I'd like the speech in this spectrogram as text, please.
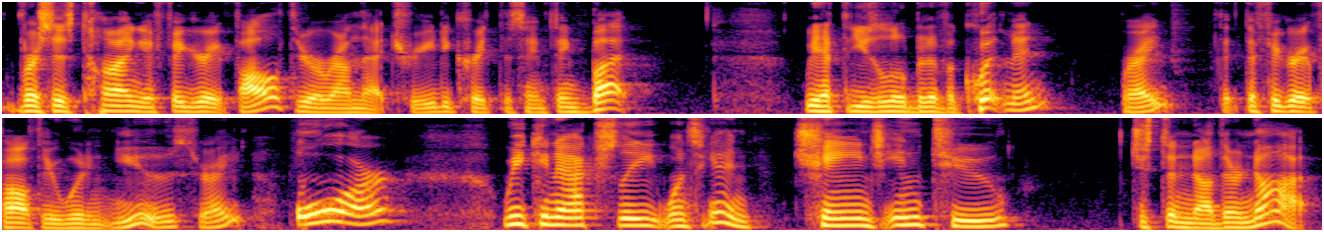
Versus tying a figure eight follow through around that tree to create the same thing. But we have to use a little bit of equipment, right? That the figure eight follow through wouldn't use, right? Or we can actually, once again, change into just another knot.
